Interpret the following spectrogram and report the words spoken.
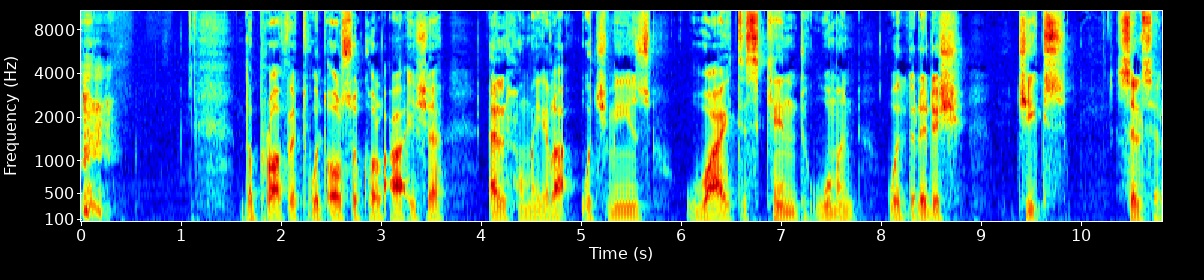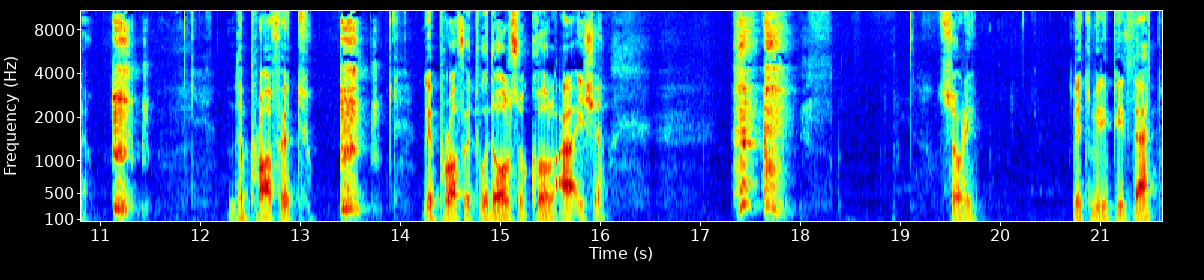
the Prophet would also call Aisha Al Humayra, which means white skinned woman with reddish cheeks. Silsila. the Prophet the Prophet would also call Aisha sorry let me repeat that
